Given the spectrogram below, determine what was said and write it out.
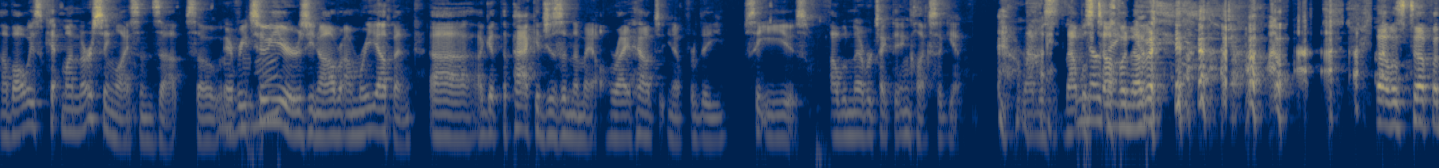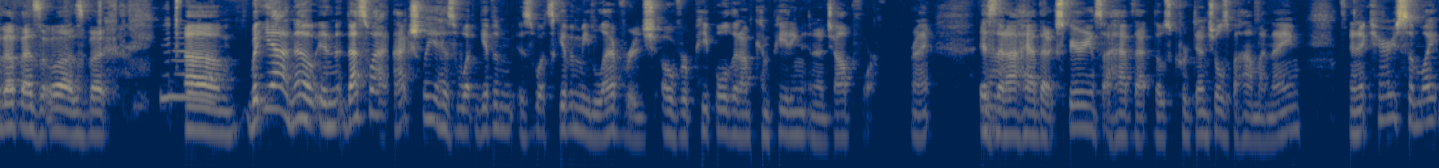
I've always kept my nursing license up. So every two mm-hmm. years, you know, I'm re-upping. Uh, I get the packages in the mail, right? How to, you know, for the CEUs. I will never take the NCLEX again. That was that was no, tough enough. that was tough enough as it was, but um, but yeah, no, and that's why actually has what given is what's given me leverage over people that I'm competing in a job for, right? Is yeah. that I have that experience, I have that those credentials behind my name, and it carries some weight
